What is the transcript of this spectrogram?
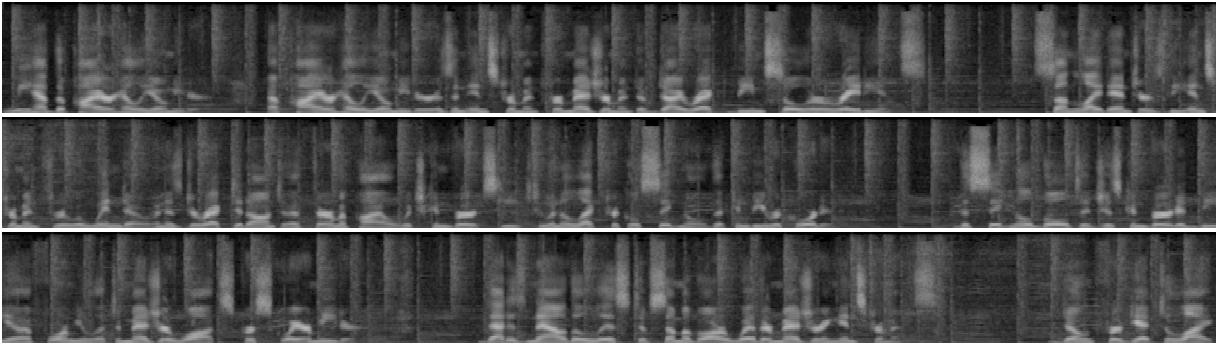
we have the pyrheliometer. A pyrheliometer is an instrument for measurement of direct beam solar irradiance. Sunlight enters the instrument through a window and is directed onto a thermopile which converts heat to an electrical signal that can be recorded. The signal voltage is converted via a formula to measure watts per square meter. That is now the list of some of our weather measuring instruments. Don't forget to like,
